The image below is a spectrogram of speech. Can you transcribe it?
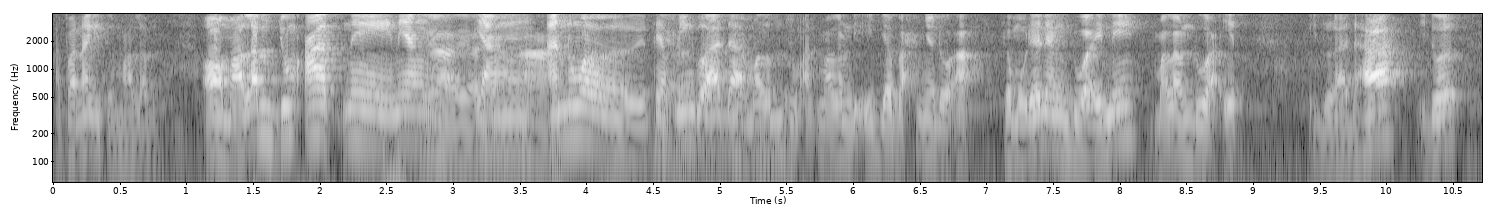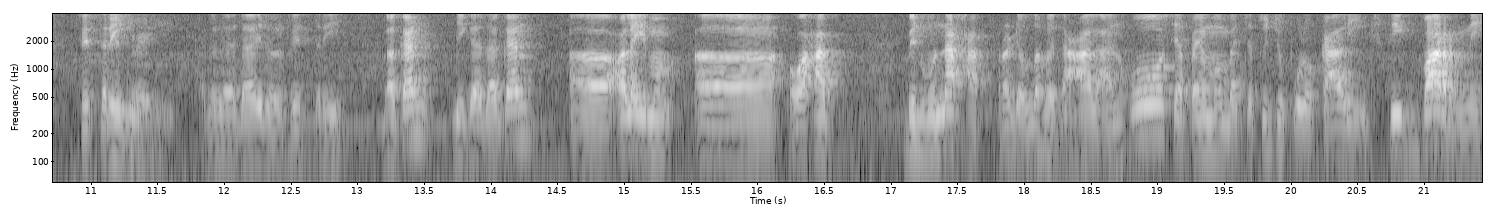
apa lagi tuh malam oh malam Jumat nih ini yang Ya, ya, yang ya. Ah. annual tiap Ya, minggu betul, ada malam betul. Jumat malam diijabahnya doa kemudian yang dua ini malam dua id Idul Adha Idul Fitri Fitri. Idul Adha Idul Fitri bahkan dikatakan eh, oleh Imam eh, Wahab bin Munahab radhiyallahu taala anhu siapa yang membaca 70 kali istighfar nih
